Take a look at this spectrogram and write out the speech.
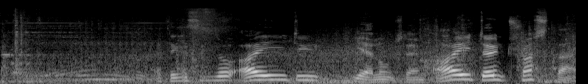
I think this is all... I do... Yeah, launch them. I don't trust that.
